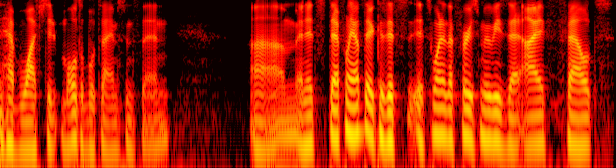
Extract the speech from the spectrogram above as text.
have watched it multiple times since then. Um, and it's definitely up there because it's it's one of the first movies that I felt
